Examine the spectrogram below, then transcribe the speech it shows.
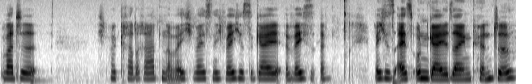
Warte, Ich wollte gerade raten, aber ich weiß nicht, welches geil, welches, äh, welches Eis ungeil sein könnte.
